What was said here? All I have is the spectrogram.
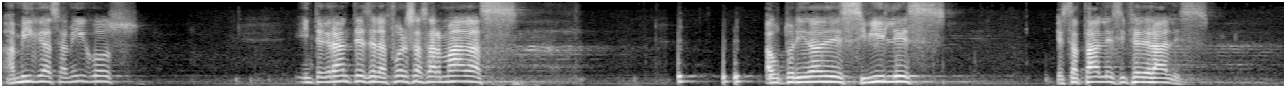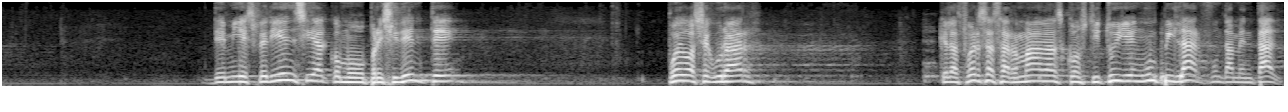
amigas, amigos, integrantes de las Fuerzas Armadas, autoridades civiles, estatales y federales. De mi experiencia como presidente, puedo asegurar que las Fuerzas Armadas constituyen un pilar fundamental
